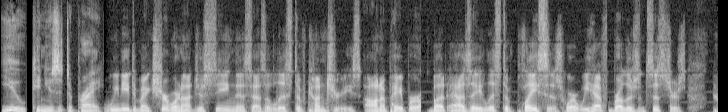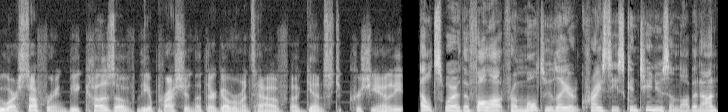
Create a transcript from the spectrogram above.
you can use it to pray. We need to make sure we're not just seeing this as a list of countries on a paper, but as a list of places where we have brothers and sisters who are suffering because of the oppression that their governments have against Christianity. Elsewhere, the fallout from multi layered crises continues in Lebanon.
